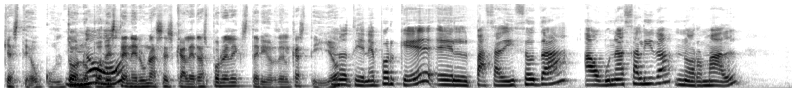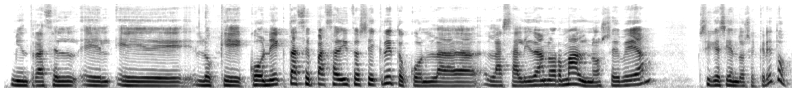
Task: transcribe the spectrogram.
que esté oculto. No, no. puedes tener unas escaleras por el exterior del castillo. No tiene por qué. El pasadizo da a una salida normal. Mientras el, el, eh, lo que conecta ese pasadizo secreto con la, la salida normal no se vea, sigue siendo secreto.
